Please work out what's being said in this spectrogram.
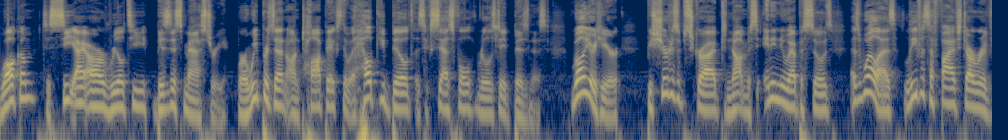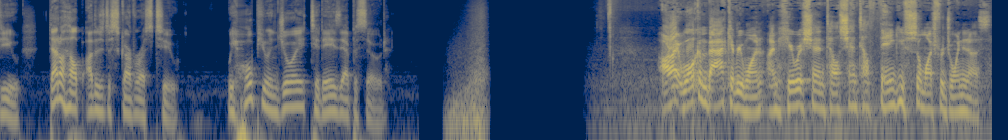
Welcome to CIR Realty Business Mastery, where we present on topics that will help you build a successful real estate business. While you're here, be sure to subscribe to not miss any new episodes, as well as leave us a five star review. That'll help others discover us too. We hope you enjoy today's episode. All right, welcome back, everyone. I'm here with Chantel. Chantel, thank you so much for joining us.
